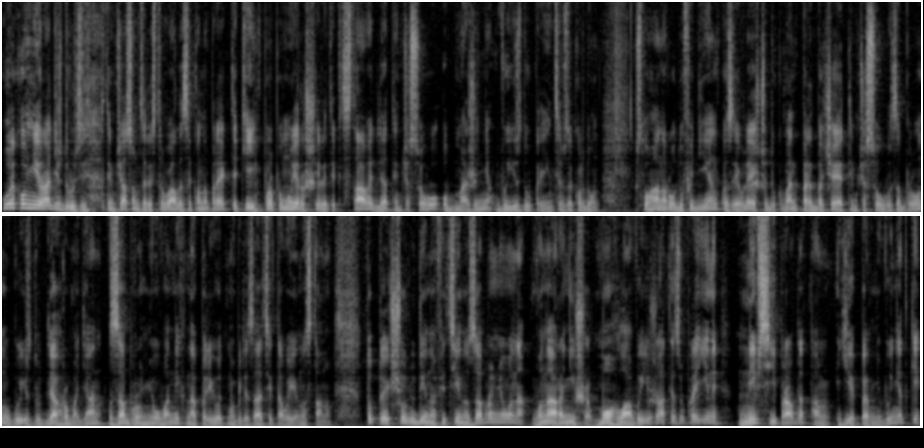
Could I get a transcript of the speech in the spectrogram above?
У Верховній Раді ж, друзі, тим часом зареєстрували законопроект, який пропонує розширити підстави для тимчасового обмеження виїзду українців за кордон. Слуга народу Федієнко заявляє, що документ передбачає тимчасову заборону виїзду для громадян, заброньованих на період мобілізації та воєнного стану. Тобто, якщо людина офіційно заброньована, вона раніше могла виїжджати з України. Не всі, правда, там є певні винятки.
